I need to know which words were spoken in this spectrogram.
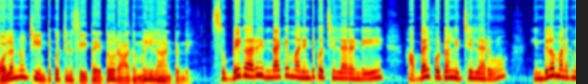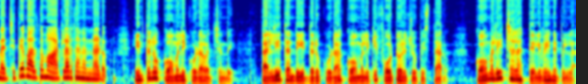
పొలం నుంచి ఇంటికొచ్చిన సీతయ్యతో రాధమ్మ ఇలా అంటుంది. సుబ్బయ్య గారు ఇందాకే మన ఇంటికి వచ్చి వెళ్ళారండి అబ్బాయిల ఫోటోలను ఇచ్చెళ్ళారు ఇందులో మనకు నచ్చితే వాళ్ళతో మాట్లాడతానన్నాడు. ఇంతలో కోమలి కూడా వచ్చింది. తల్లి తండ్రి ఇద్దరు కూడా కోమలికి ఫోటోలు చూపిస్తారు. కోమలి చాలా తెలివైన పిల్ల.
